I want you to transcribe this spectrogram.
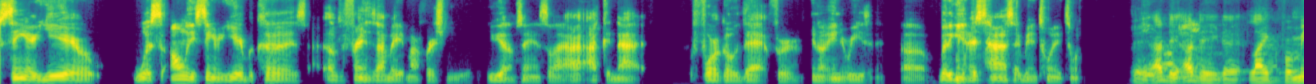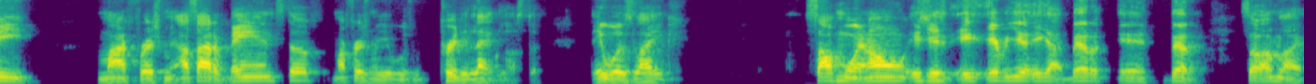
senior year was only senior year because of the friends I made my freshman year. You get what I'm saying? So I, I could not forego that for, you know, any reason. Uh, but again, it's hindsight being 2020. Yeah, I did. I did that. Like for me, my freshman outside of band stuff, my freshman year was pretty lackluster. It was like sophomore and on. It's just it, every year it got better and better. So I'm like,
